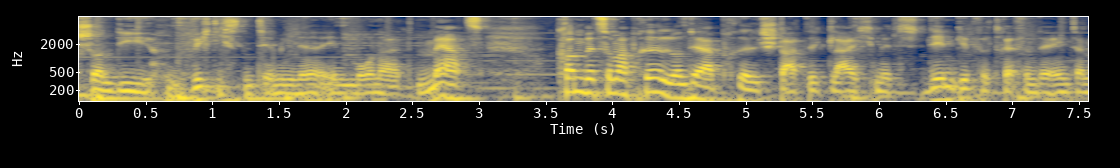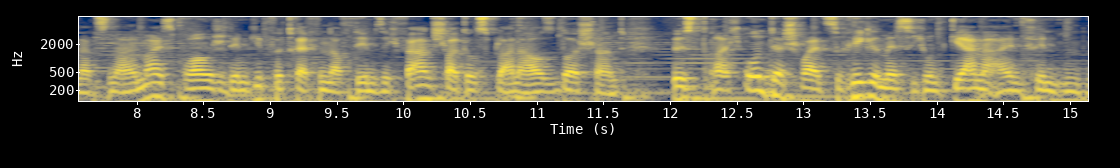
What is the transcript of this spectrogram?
Auch schon die wichtigsten Termine im Monat März. Kommen wir zum April und der April startet gleich mit dem Gipfeltreffen der internationalen Maisbranche, dem Gipfeltreffen, auf dem sich Veranstaltungsplaner aus Deutschland, Österreich und der Schweiz regelmäßig und gerne einfinden,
